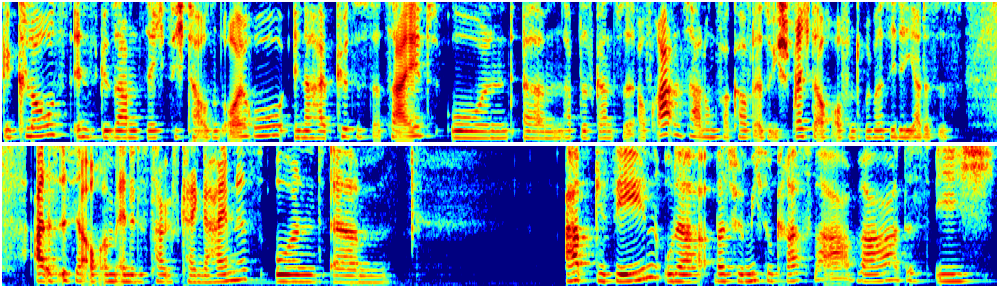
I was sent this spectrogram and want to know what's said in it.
geclosed insgesamt 60.000 Euro innerhalb kürzester Zeit und ähm, habe das Ganze auf Ratenzahlung verkauft. Also ich spreche da auch offen drüber. Seht ihr ja, das ist alles ist ja auch am Ende des Tages kein Geheimnis und ähm, habe gesehen oder was für mich so krass war, war, dass ich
